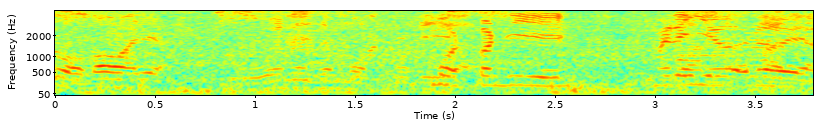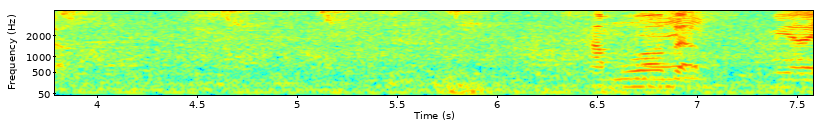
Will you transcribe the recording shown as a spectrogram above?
ตั๋วก่อนเนี่ยหรือว่าน่าจะหมดพอดีหมดพอดีไม่ได้เยอะเลยอะทำเพราะว่าแบบมีอะไร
